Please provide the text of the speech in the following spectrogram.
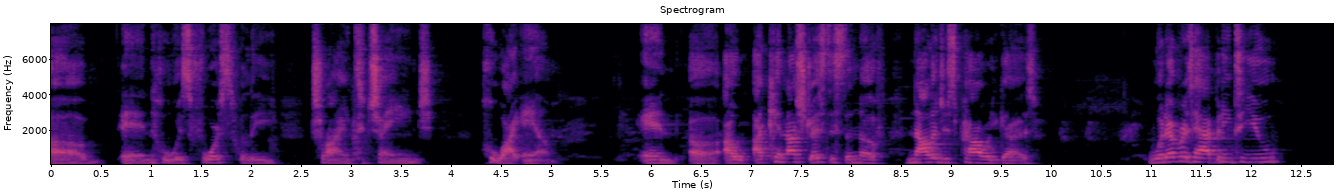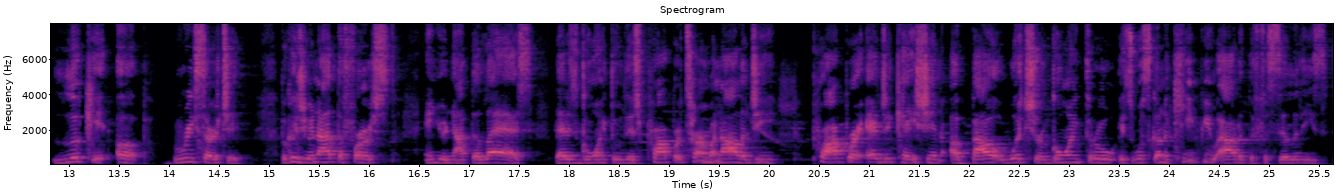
Um, and who is forcefully trying to change who I am. And uh, I, I cannot stress this enough. Knowledge is power, you guys. Whatever is happening to you, look it up, research it, because you're not the first and you're not the last that is going through this proper terminology, proper education about what you're going through is what's going to keep you out of the facilities.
